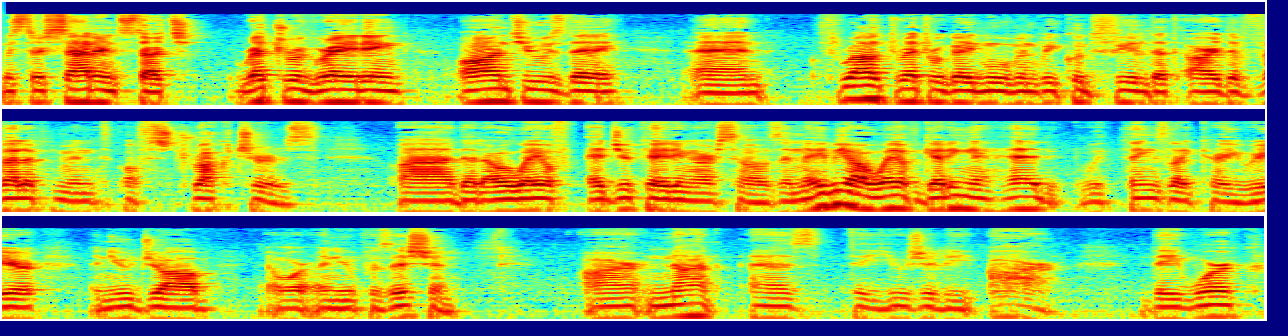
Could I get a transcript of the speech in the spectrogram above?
Mr. Saturn starts retrograding on Tuesday, and throughout retrograde movement, we could feel that our development of structures, uh, that our way of educating ourselves, and maybe our way of getting ahead with things like career, a new job, or a new position, are not as they usually are. They work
